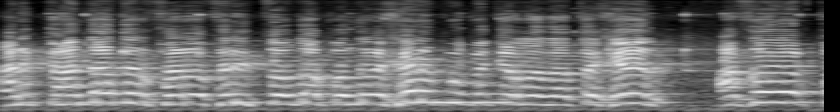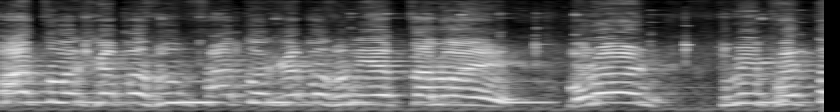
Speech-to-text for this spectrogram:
आणि कांदा जर सरासरी चौदा पंधराशे रुपये विकला जात असेल असं पाच वर्षापासून सात वर्षापासून येत चालू आहे. म्हणून तुम्ही फक्त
